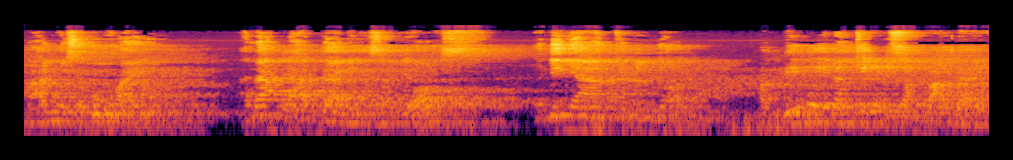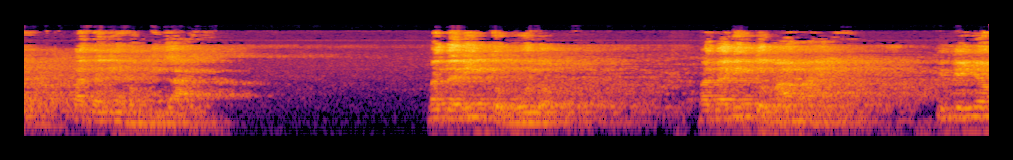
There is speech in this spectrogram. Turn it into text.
mahal mo sa buhay, anak lahat galing sa Diyos, hindi niya angkinin yun. Pag di mo inangkin ang isang bagay, madali magbigay madaling tumulong, madaling tumamay. Hindi nyo,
